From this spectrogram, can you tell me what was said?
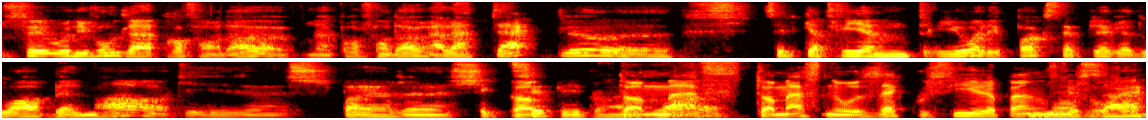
c'est au niveau de la profondeur. La profondeur à l'attaque, là, c'est le quatrième trio à l'époque, c'était Pierre-Édouard Bellemare, qui est un super chic type et bon. Thomas, Thomas Nozek aussi, je pense. Nozek,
